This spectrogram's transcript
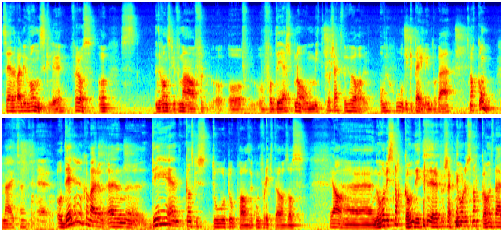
så er det veldig vanskelig for oss å Det er vanskelig for meg å, for, å, å, å få delt noe om mitt prosjekt, for hun har overhodet ikke peiling på hva jeg snakker om. Nei. Eh, Og det kan være en, Det er et ganske stort opphav til konflikter hos oss. Ja. Eh, nå har vi snakka om ditt prosjekt. Nå har du snakket om det,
